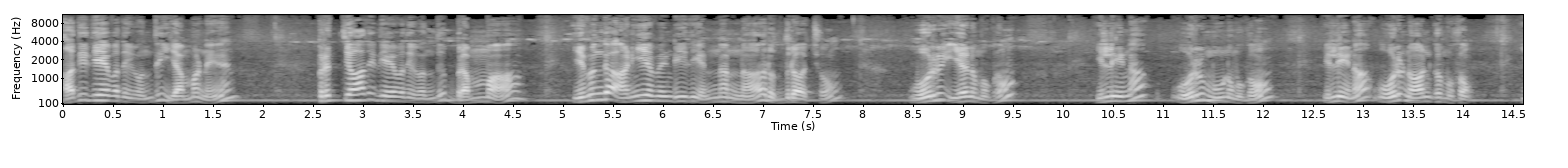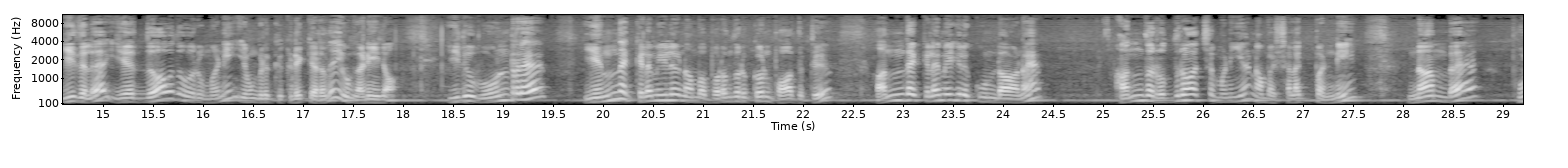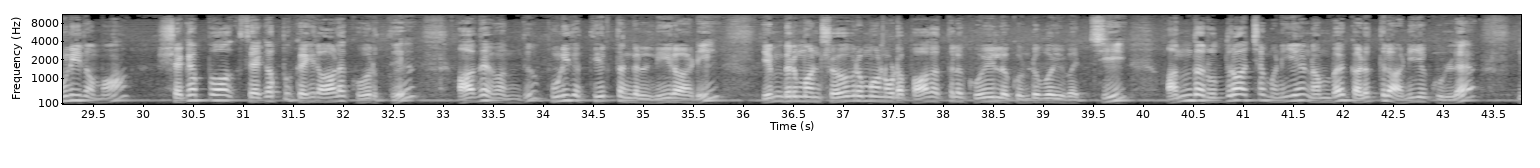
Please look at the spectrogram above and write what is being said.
அதிதேவதை வந்து யமனு. பிரத்யாதி தேவதை வந்து பிரம்மா. இவங்க அணிய வேண்டியது என்னன்னா ருத்ராட்சம். ஒரு ஏழு முகம் இல்லைன்னா ஒரு மூணு முகம் இல்லைன்னா ஒரு நான்கு முகம். இதுல ஏதாவது ஒரு மணி இவங்களுக்கு கிடைக்கிறத இவங்க அணிதான் இது போன்ற என்ன கிழமையில நம்ம பிறந்திருக்கோம்னு பார்த்துட்டு அந்த கிழமைகளுக்கு உண்டான அந்த ருத்ராட்ச மணியை நம்ம செலக்ட் பண்ணி நம்ம புனிதமாக செகப்பா சிகப்பு கயிறால் கோர்த்து அதை வந்து புனித தீர்த்தங்கள் நீராடி எம்பெருமான் சிவபெருமானோட பாதத்தில் கோயிலில் கொண்டு போய் வச்சு அந்த ருத்ராட்ச மணியை நம்ம கழுத்தில் அணியக்குள்ள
